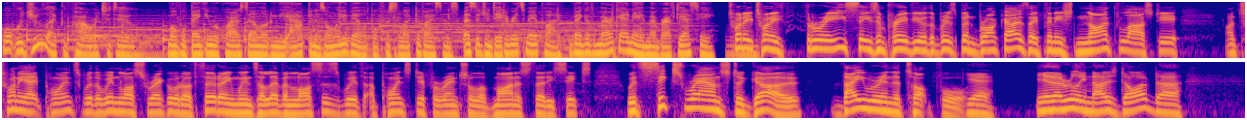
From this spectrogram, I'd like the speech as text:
What would you like the power to do? Mobile banking requires downloading the app and is only available for select devices. Message and data rates may apply. Bank of America and a member FDIC. 2023 season preview of the Brisbane Broncos. They finished ninth last year on 28 points with a win loss record of 13 wins, 11 losses, with a points differential of minus 36. With six rounds to go, they were in the top four. Yeah. Yeah, they really nosedived. Uh,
